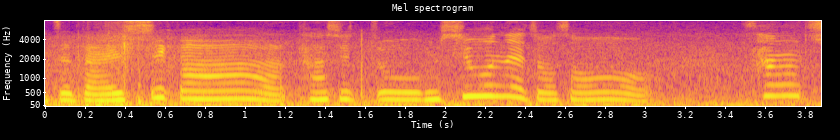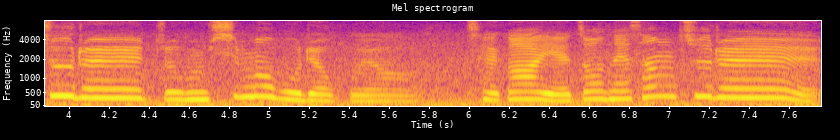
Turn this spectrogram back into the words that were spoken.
이제 날씨가 다시 좀 시원해져서 상추를 좀 심어 보려고요. 제가 예전에 상추를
